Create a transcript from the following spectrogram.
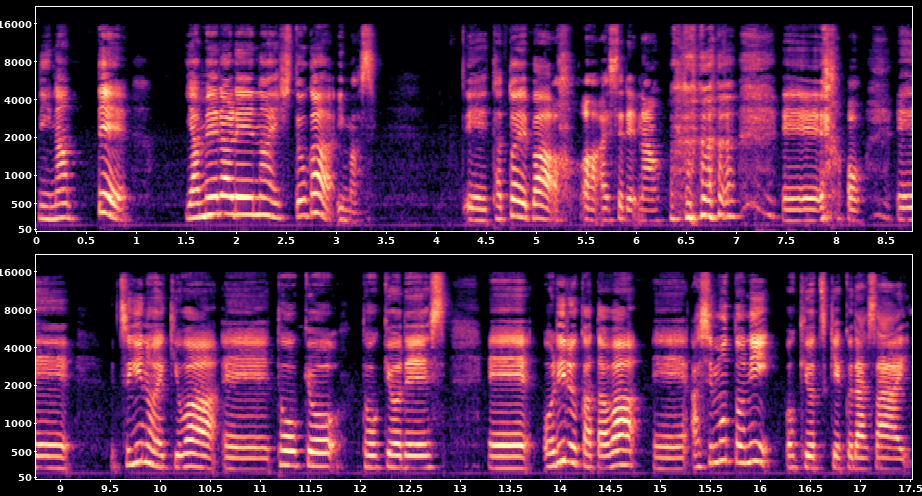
になって、やめられない人がいます。えー例えば、あ、I said it now えーおえー次の駅は、えー東京、東京です。えー降りる方は、えー足元にお気をつけください。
